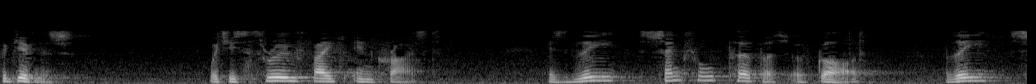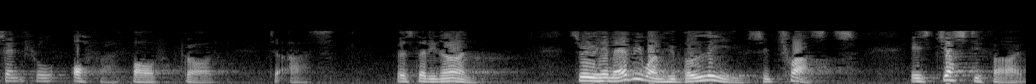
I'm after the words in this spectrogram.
Forgiveness, which is through faith in Christ, is the central purpose of God, the central offer of God to us. Verse 39. Through him, everyone who believes, who trusts, is justified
